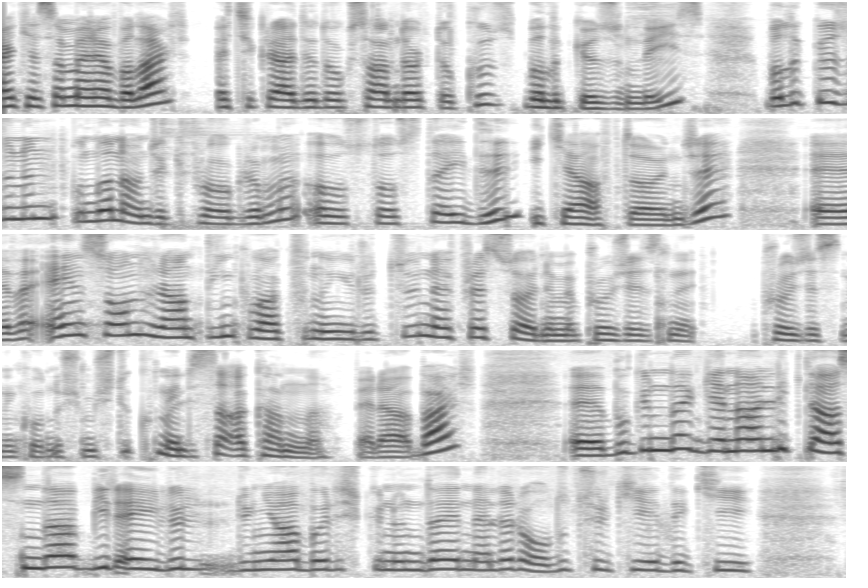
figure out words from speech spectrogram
Herkese merhabalar. Açık Radyo 94.9 Balık Gözü'ndeyiz. Balık Gözü'nün bundan önceki programı Ağustos'taydı iki hafta önce. Ee, ve en son Hrant Dink Vakfı'nın yürüttüğü Nefret Söylemi projesini projesini konuşmuştuk Melisa Akan'la beraber. E, bugün de genellikle aslında 1 Eylül Dünya Barış Günü'nde neler oldu? Türkiye'deki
